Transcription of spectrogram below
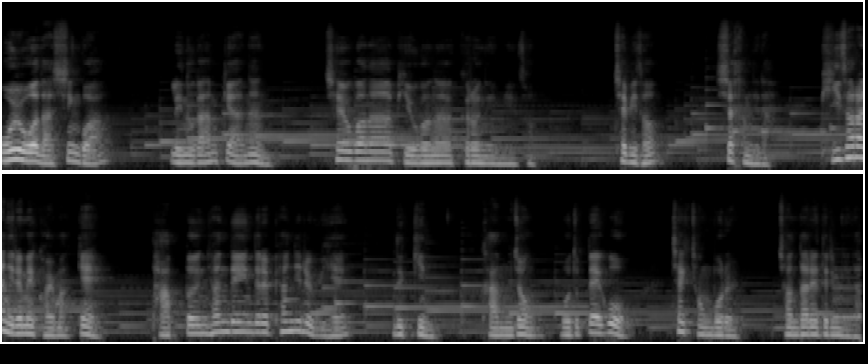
올워 나신과 리누가 함께하는 채우거나 비우거나 그런 의미에서 채비서 시작합니다. 비서란 이름에 걸맞게 바쁜 현대인들의 편의를 위해 느낌, 감정 모두 빼고 책 정보를 전달해 드립니다.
